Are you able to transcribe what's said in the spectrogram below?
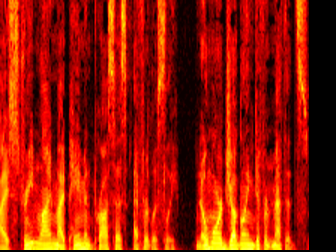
I streamlined my payment process effortlessly. No more juggling different methods,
